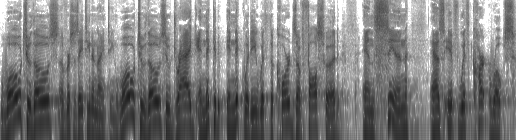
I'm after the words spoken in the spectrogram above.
Woe to those, uh, verses 18 and 19, woe to those who drag iniquity with the cords of falsehood and sin as if with cart ropes,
